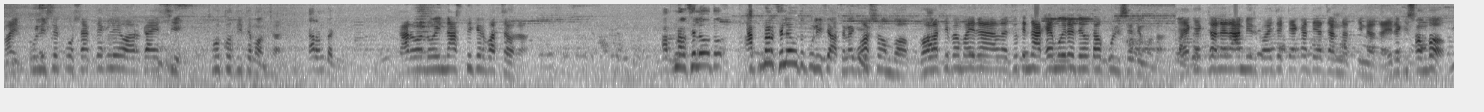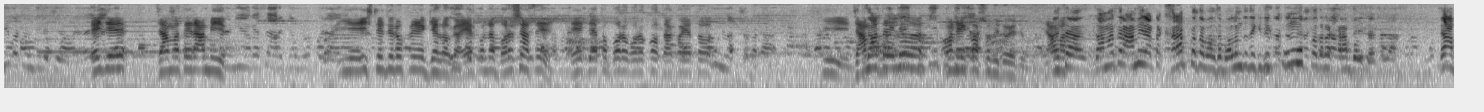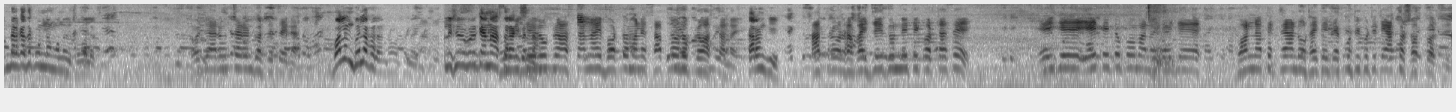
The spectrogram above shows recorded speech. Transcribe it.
ভাই পুলিশের পোশাক দেখলে ওর গায়ে সি- থুতু দিতে মন চায়। কারণটা কি? কারণ ওই নাস্তিকের বাচ্চা ওরা। আপনার ছেলেও তো আপনার ছেলেও তো পুলিশে আছে নাকি? অসম্ভব। গলা টিপা মাইরা যদি না খেয়ে মইরা যেও তাও পুলিশে দিব না। এক একজনের আমির কয় যে টাকা দিয়ে জান্নাত কিনা যায়। এটা কি সম্ভব? এই যে জামাতের আমির ইয়ে স্টেজের উপরে গেল গা। এর কোনো ভরসা আছে? এই যে এত বড় বড় কথা কয় এত কি? জামাত আইলে অনেক অসুবিধা হয়ে যাবে। আচ্ছা জামাতের আমির একটা খারাপ কথা বলছে বলেন তো দেখি যে উমুক কথাটা খারাপ বলছে। আপনার কাছে কোনটা মনে হয়েছে বলেন। ওইটা আর উচ্চারণ করতে চাই না। বলেন বলে ফেলেন পুলিশের উপরে কেন আস্থা রাখবেন পুলিশের উপরে আস্থা নাই বর্তমানে ছাত্রের উপরে আস্থা নাই। কারণ কি? ছাত্ররা ভাই যে দুর্নীতি করতেছে এই যে এইটাই তো প্রমাণ হয়েছে এই যে বন্যাতে ট্রান উঠাইতে যে কোটি কোটি টাকা আত্মসাৎ করছে।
